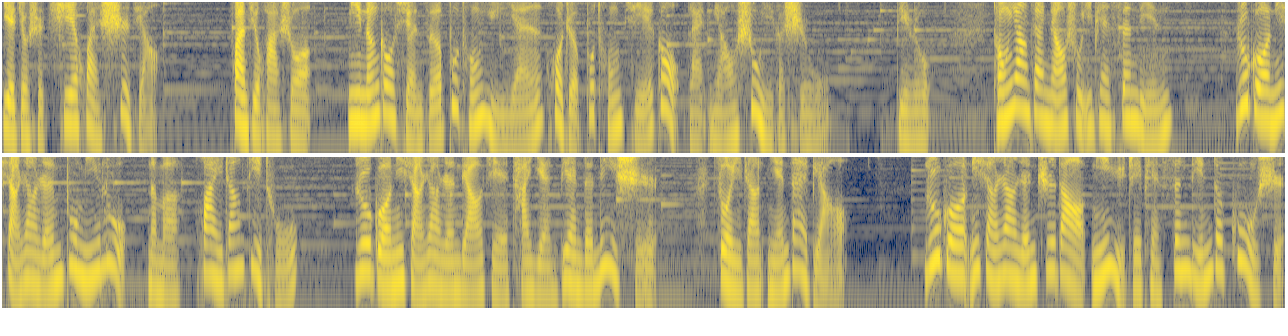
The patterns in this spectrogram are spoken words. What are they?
也就是切换视角。换句话说，你能够选择不同语言或者不同结构来描述一个事物。比如，同样在描述一片森林。如果你想让人不迷路，那么画一张地图；如果你想让人了解它演变的历史，做一张年代表；如果你想让人知道你与这片森林的故事，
